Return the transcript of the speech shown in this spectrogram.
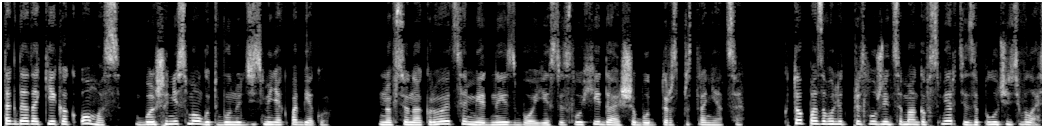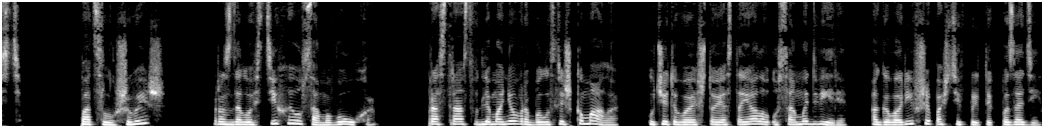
Тогда такие, как Омас, больше не смогут вынудить меня к побегу. Но все накроется медный избой, если слухи и дальше будут распространяться. Кто позволит прислужнице магов смерти заполучить власть? Подслушиваешь? раздалось тихо и у самого уха. Пространства для маневра было слишком мало, учитывая, что я стояла у самой двери, говоривший почти впритык позади.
